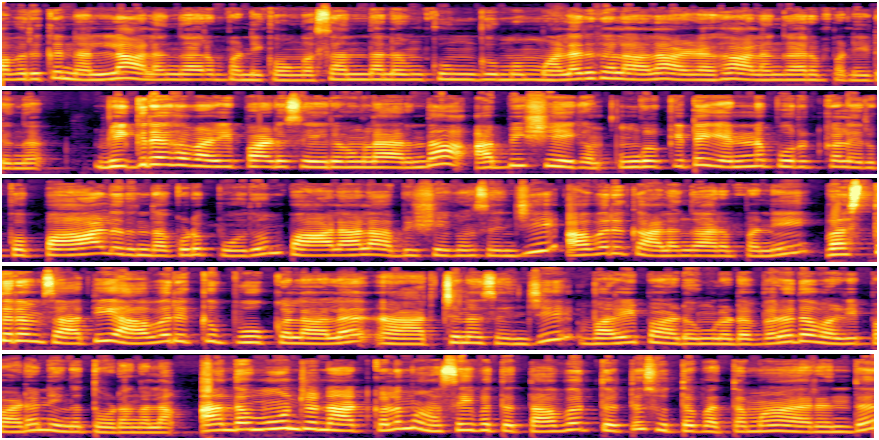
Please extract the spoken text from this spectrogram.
அவருக்கு நல்லா அலங்காரம் பண்ணிக்கோங்க. சந்தனம் குங்குமம் மலர்களால் அழகாக அலங்காரம் பண்ணிடுங்க. விக்கிரக வழிபாடு செய்கிறவங்களா இருந்தால் அபிஷேகம். உங்ககிட்ட என்ன பொருட்கள் இருக்கோ பால் இருந்தால் கூட போதும். பாலால் அபிஷேகம் செஞ்சு அவருக்கு அலங்காரம் பண்ணி வஸ்திரம் சாத்தி அவருக்கு பூக்களால் அர்ச்சனை செஞ்சு வழிபாடு உங்களோட விரத வழிபாடை நீங்கள் தொடங்கலாம். அந்த மூன்று நாட்களும் அசைவத்தை தவிர்த்துட்டு சுத்தபத்தமாக இருந்து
